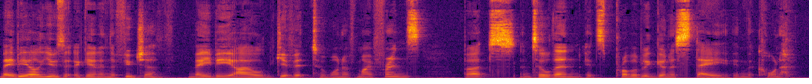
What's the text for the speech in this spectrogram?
Maybe I'll use it again in the future, maybe I'll give it to one of my friends, but until then, it's probably gonna stay in the corner.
